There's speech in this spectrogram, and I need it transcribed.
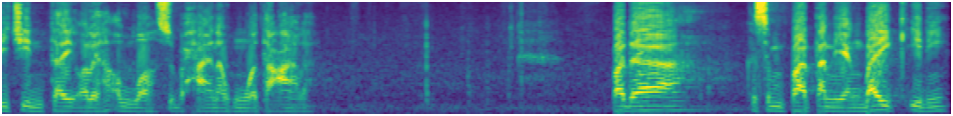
dicintai oleh Allah Subhanahu wa taala. Pada kesempatan yang baik ini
